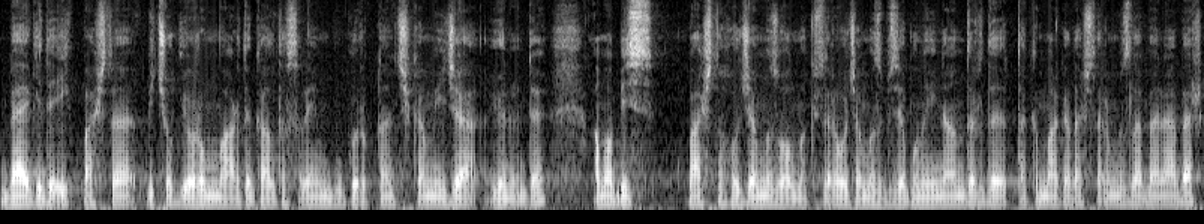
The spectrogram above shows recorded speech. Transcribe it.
Belki de ilk başta birçok yorum vardı Galatasaray'ın bu gruptan çıkamayacağı yönünde. Ama biz başta hocamız olmak üzere hocamız bize bunu inandırdı. Takım arkadaşlarımızla beraber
